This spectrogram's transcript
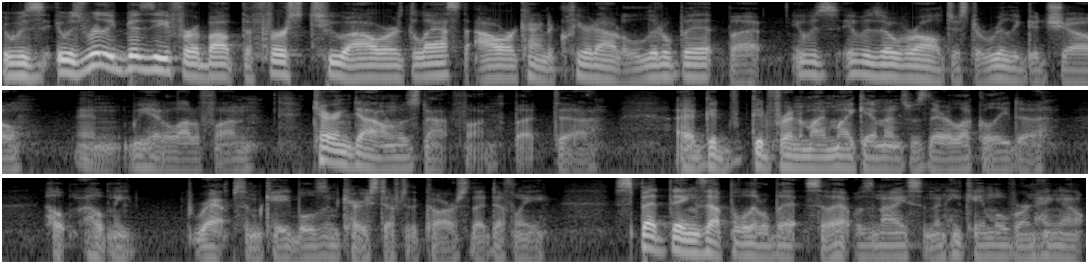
it was it was really busy for about the first 2 hours. The last hour kind of cleared out a little bit, but it was it was overall just a really good show and we had a lot of fun. Tearing down was not fun, but uh, a good good friend of mine, Mike Emmons, was there luckily to help help me wrap some cables and carry stuff to the car. So that definitely sped things up a little bit. So that was nice. And then he came over and hang out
